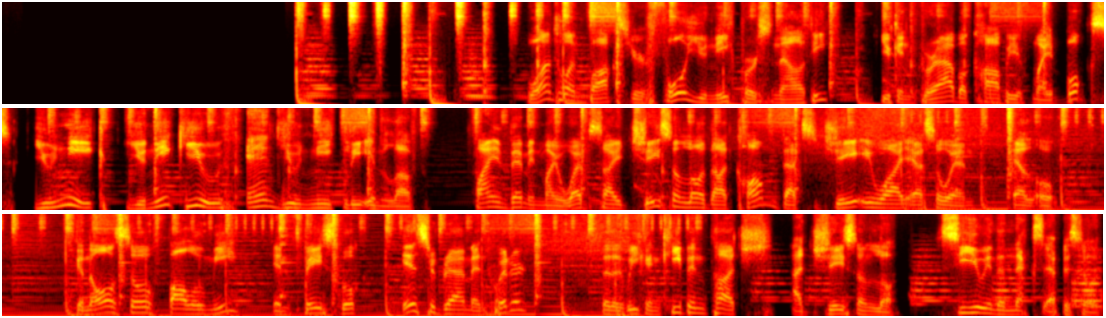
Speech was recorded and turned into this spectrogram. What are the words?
Want to unbox your full unique personality? You can grab a copy of my books, Unique, Unique Youth, and Uniquely in Love. Find them in my website, jaysonlo.com. That's J A Y S O N L O. You can also follow me in Facebook, Instagram, and Twitter so that we can keep in touch at Jayson Lo. See you in the next episode.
